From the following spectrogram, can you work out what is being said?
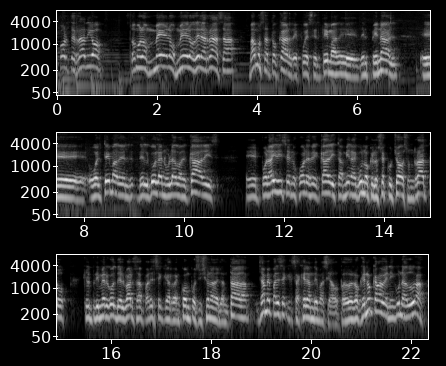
Deportes Radio. Somos los meros, meros de la raza. Vamos a tocar después el tema del penal eh, o el tema del, gol anulado al Cádiz. Eh, por ahí dicen los jugadores del Cádiz, también algunos que los he escuchado hace un rato, que el primer gol del Barça parece que arrancó en posición adelantada. Ya me parece que exageran demasiado, pero de lo que no cabe ninguna duda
